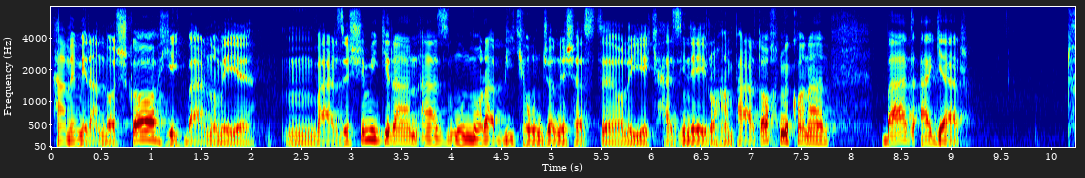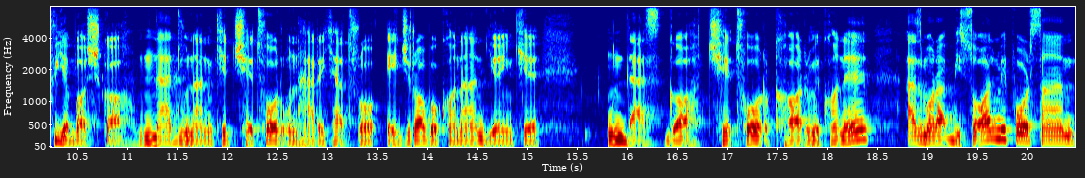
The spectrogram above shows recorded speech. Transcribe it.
همه میرن باشگاه یک برنامه ورزشی می‌گیرن از اون مربی که اونجا نشسته حالا یک هزینه ای رو هم پرداخت می‌کنن. بعد اگر توی باشگاه ندونن که چطور اون حرکت رو اجرا بکنن یا اینکه اون دستگاه چطور کار می‌کنه از مربی سوال می‌پرسن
